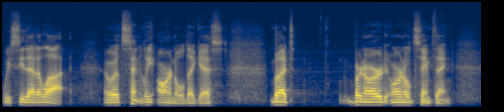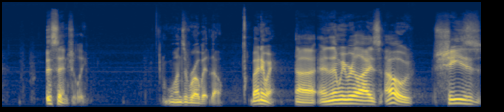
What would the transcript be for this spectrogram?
We see that a lot. Well, it's technically Arnold, I guess, but Bernard Arnold, same thing, essentially. One's a robot though. But anyway, uh, and then we realize, oh, she's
